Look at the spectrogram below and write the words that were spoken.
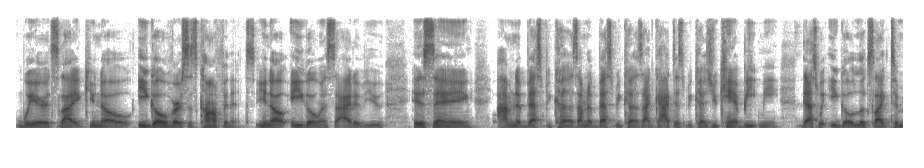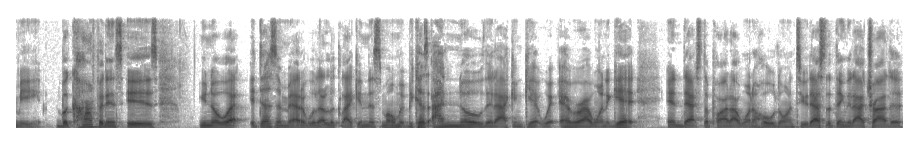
where it's like you know ego versus confidence you know ego inside of you is saying i'm the best because i'm the best because i got this because you can't beat me that's what ego looks like to me but confidence is you know what? It doesn't matter what I look like in this moment because I know that I can get wherever I want to get. And that's the part I want to hold on to. That's the thing that I try to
